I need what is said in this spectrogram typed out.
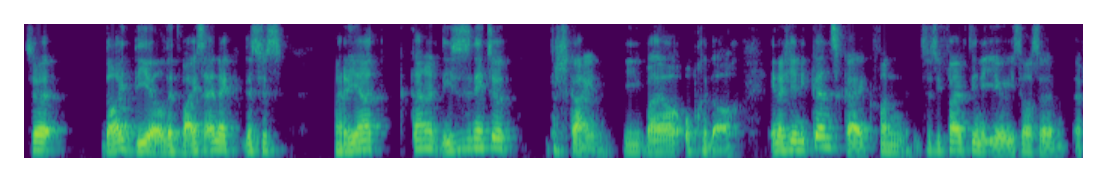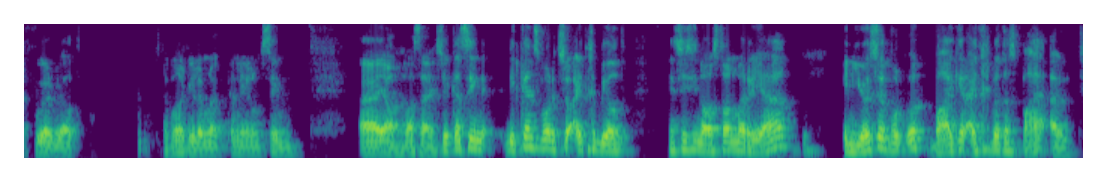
So daai deel, dit wys eintlik dis soos Maria kan dit Jesus het net so verskyn hier by haar opgedaag. En as jy in die kuns kyk van soos die 15de eeu, hier is 'n 'n voorbeeld. Ek wil net julle nou kan julle hom sien. Uh ja, daar's hy. So jy kan sien die kuns word so uitgebeeld en jy sien daar staan Maria en Josef word ook baie keer uitgebeeld as baie oud,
